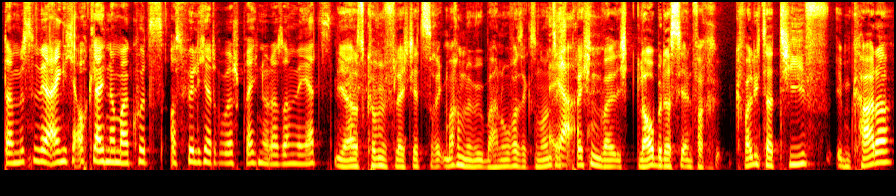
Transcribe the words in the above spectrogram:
da müssen wir eigentlich auch gleich noch mal kurz ausführlicher drüber sprechen oder sollen wir jetzt? ja, das können wir vielleicht jetzt direkt machen, wenn wir über Hannover 96 Ja. sprechen, weil ich glaube, dass sie einfach qualitativ im Kader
